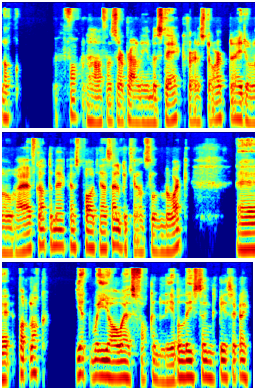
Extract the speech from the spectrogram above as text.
look, fucking half are probably a mistake for a start. I don't know how I've got to make this podcast. I'll be cancelled in a week. Uh, but look, Yet we always fucking label these things basically.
